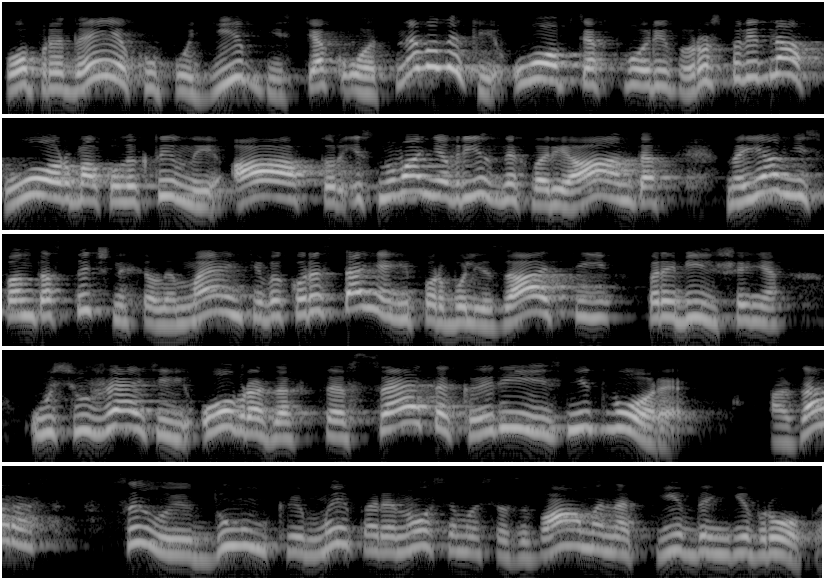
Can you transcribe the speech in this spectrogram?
Попри деяку подібність, як от невеликий обсяг творів, розповідна форма, колективний автор, існування в різних варіантах, наявність фантастичних елементів, використання гіперболізації, перебільшення, у сюжеті й образах це все-таки різні твори. А зараз, силою думки, ми переносимося з вами на південь Європи,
